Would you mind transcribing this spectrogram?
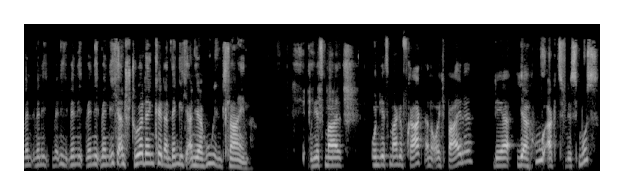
wenn, wenn, ich, wenn, ich, wenn, ich, wenn, ich, wenn ich an Ströer denke, dann denke ich an Yahoo in klein. Und jetzt mal, und jetzt mal gefragt an euch beide, der Yahoo-Aktionismus,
